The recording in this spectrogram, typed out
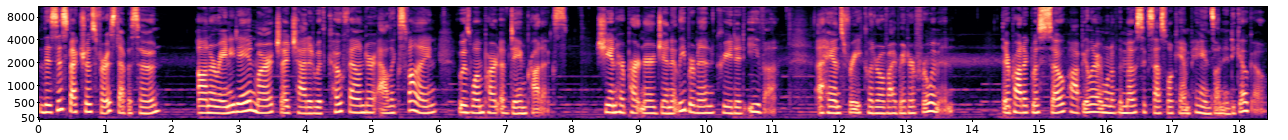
This is Spectra's first episode. On a rainy day in March, I chatted with co founder Alex Fine, who is one part of Dame Products. She and her partner Janet Lieberman created Eva, a hands free clitoral vibrator for women. Their product was so popular and one of the most successful campaigns on Indiegogo.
